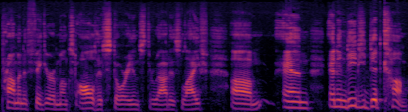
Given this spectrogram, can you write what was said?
prominent figure amongst all historians throughout his life. Um, and, and indeed, he did come.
